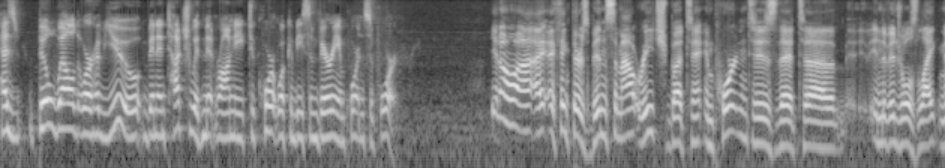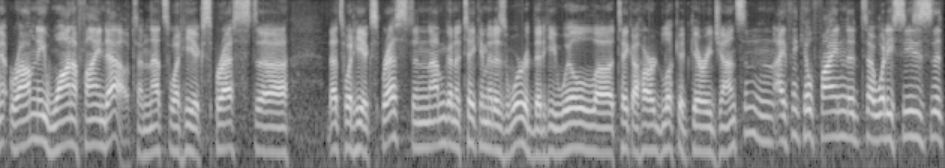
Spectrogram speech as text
Has Bill Weld or have you been in touch with Mitt Romney to court what could be some very important support? You know, I, I think there's been some outreach, but important is that uh, individuals like Mitt Romney want to find out, and that's what he expressed. Uh, that's what he expressed, and I'm going to take him at his word that he will uh, take a hard look at Gary Johnson. And I think he'll find that uh, what he sees that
